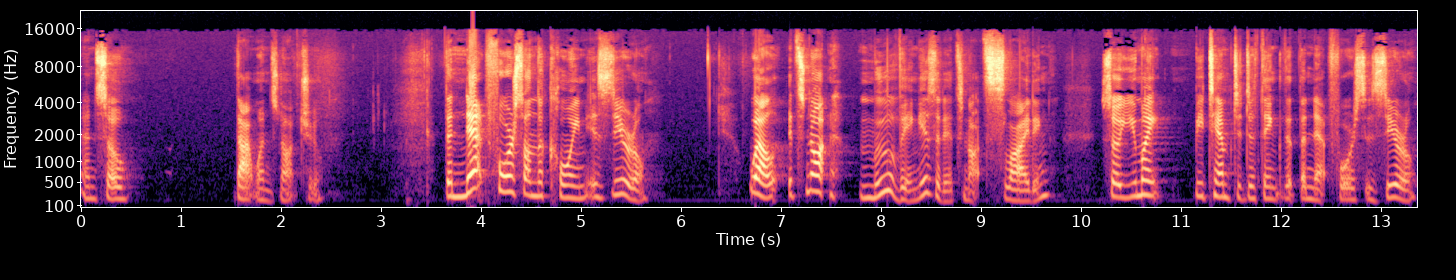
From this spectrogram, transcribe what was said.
and so that one's not true. The net force on the coin is zero. Well, it's not moving, is it? It's not sliding. So you might be tempted to think that the net force is zero.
